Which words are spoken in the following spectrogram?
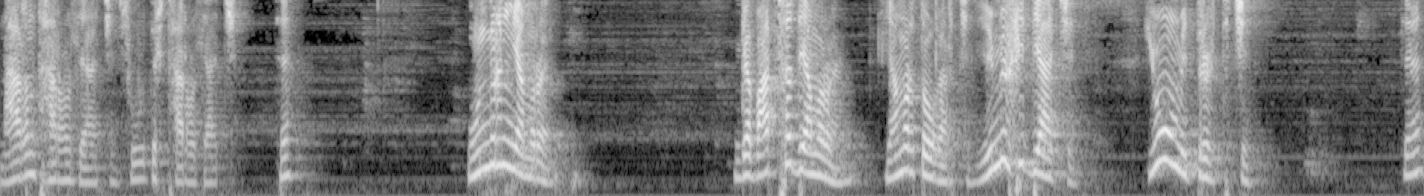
наранд харуул яаж чинь, сүүдэрт харуул яаж чинь, тэ? Үнэр нь ямар байна? Ингээ бацхад ямар байна? Ямар дуу гарч чинь? Имэрхэд яаж чинь? Юу мэдрэгдэж чинь? Тэ?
